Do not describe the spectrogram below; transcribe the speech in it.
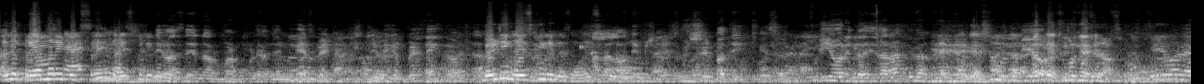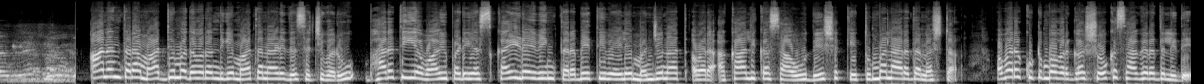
ಅಲ್ಲಿ. ಪ್ರೈಮರಿ ನೀವು ಅದೇನಾದ್ರು ಮಾಡ್ಕೊಳ್ಳಿ ಅದು ನಿಮ್ಗೆ ಏನ್ ಬೇಕು? ನಿಮಗೆ ಬಿಲ್ಡಿಂಗ್ ಬಿಲ್ಡಿಂಗ್ ಹೈಸ್ಕೂಲ್ ಇದೆ ಸರ್. ಅಲ್ಲ ಒಂದು ನಿಮಿಷ. ಶ್ರೀಪತಿ ಅವ್ರು ಇದ್ದ ಇದಾರ? ಆನಂತರ ಮಾಧ್ಯಮದವರೊಂದಿಗೆ ಮಾತನಾಡಿದ ಸಚಿವರು, ಭಾರತೀಯ ವಾಯುಪಡೆಯ ಸ್ಕೈ ಡೈವಿಂಗ್ ತರಬೇತಿ ವೇಳೆ ಮಂಜುನಾಥ್ ಅವರ ಅಕಾಲಿಕ ಸಾವು ದೇಶಕ್ಕೆ ತುಂಬಲಾರದ ನಷ್ಟ. ಅವರ ಕುಟುಂಬ ವರ್ಗ ಶೋಕಸಾಗರದಲ್ಲಿದೆ.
